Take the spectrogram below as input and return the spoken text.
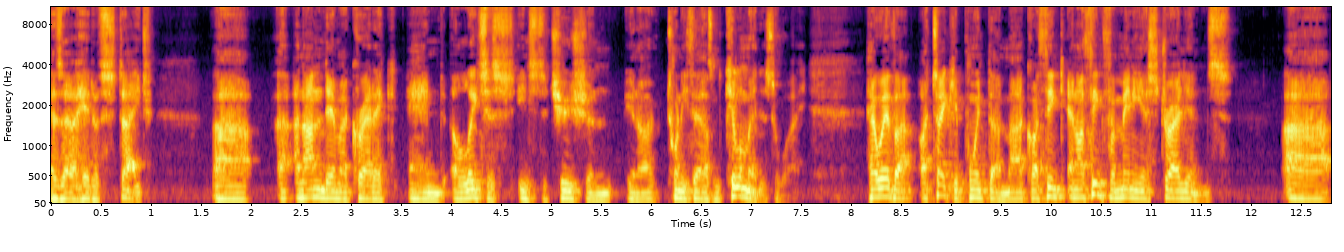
as our head of state, uh, an undemocratic and elitist institution. You know, twenty thousand kilometres away. However, I take your point, though, Mark. I think, and I think for many Australians. Uh,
